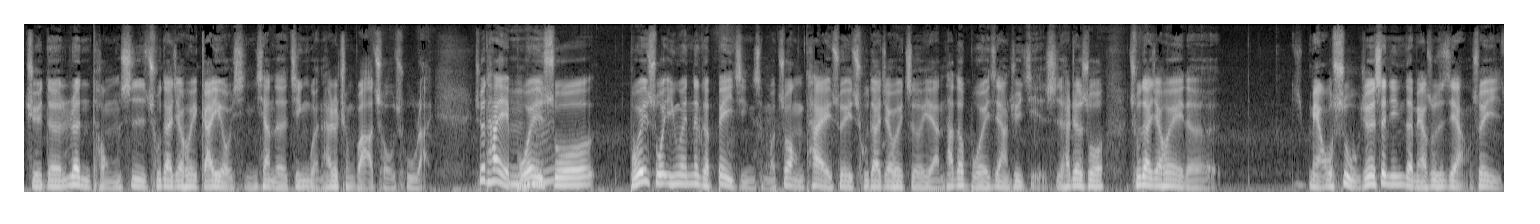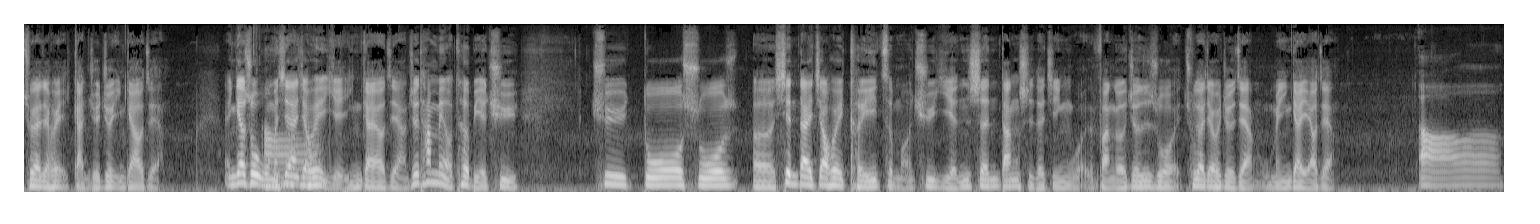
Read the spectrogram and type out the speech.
觉得认同是初代教会该有形象的经文，他就全部把它抽出来，就他也不会说。不会说因为那个背景什么状态，所以初代教会这样，他都不会这样去解释。他就说初代教会的描述，就是圣经的描述是这样，所以初代教会感觉就应该要这样。应该说我们现在教会也应该要这样，就是他没有特别去去多说，呃，现代教会可以怎么去延伸当时的经文，反而就是说初代教会就是这样，我们应该也要这样。哦。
